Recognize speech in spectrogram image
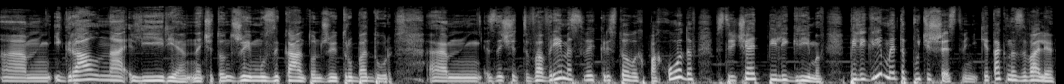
эм, играл на лире, значит, он же и музыкант, он же и трубадур. Эм, значит, во время своих крестовых походов встречает пилигримов. Пилигримы это путешественники, так называли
